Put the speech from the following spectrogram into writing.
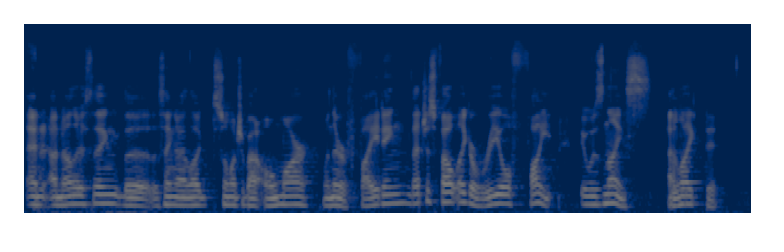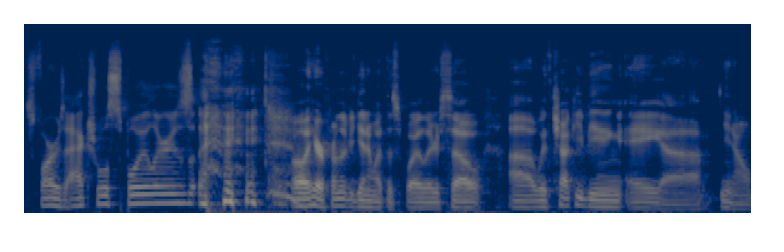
And another thing, the the thing I liked so much about Omar when they were fighting, that just felt like a real fight. It was nice. I liked it. As far as actual spoilers, Well, here from the beginning with the spoilers. So, uh, with Chucky being a, uh, you know,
